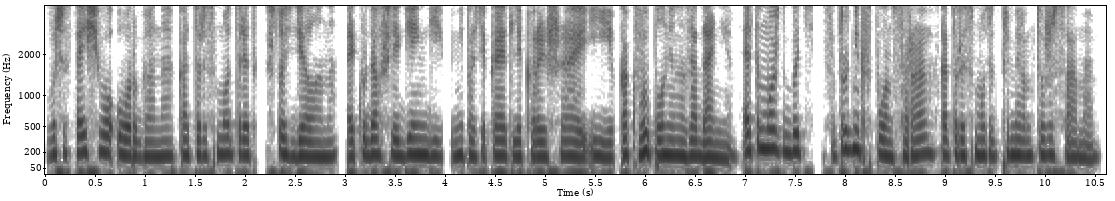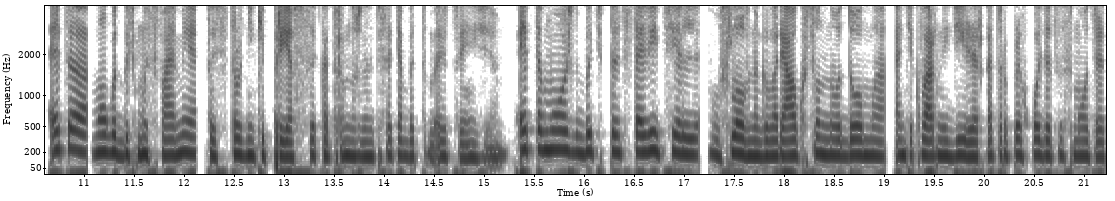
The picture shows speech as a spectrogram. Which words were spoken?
вышестоящего органа, который смотрит, что сделано, и куда ушли деньги, не протекает ли крыша, и как выполнено задание. Это может быть сотрудник спонсора, который смотрит примерно то же самое. Это могут быть мы с вами, то есть сотрудники прессы, которым нужно написать об этом рецензию. Это может быть представитель, условно говоря, аукционного дома, антикварный дилер, который приходит и смотрит.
